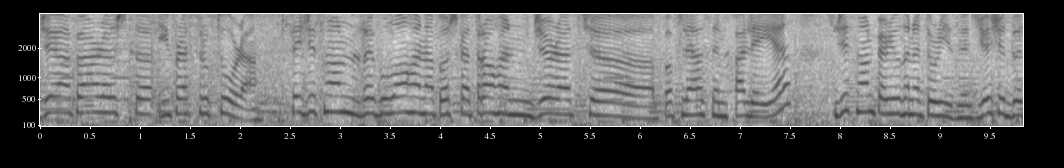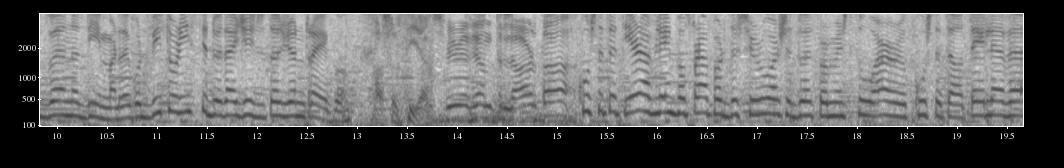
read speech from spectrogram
gjëja e parë është infrastruktura. Sepse gjithmonë rregullohen apo shkatërrohen gjërat që po flasim pa leje? Gjithmonë periudhën e turizmit, gjë që duhet bëhet në dimër dhe kur të vijë turisti duhet ta gjejë çdo gjë në rregull. Pastërtia. Çmimet janë të larta. Kushtet e tjera vlejnë po prapë për dëshiruar që duhet përmirësuar kushtet e hoteleve,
